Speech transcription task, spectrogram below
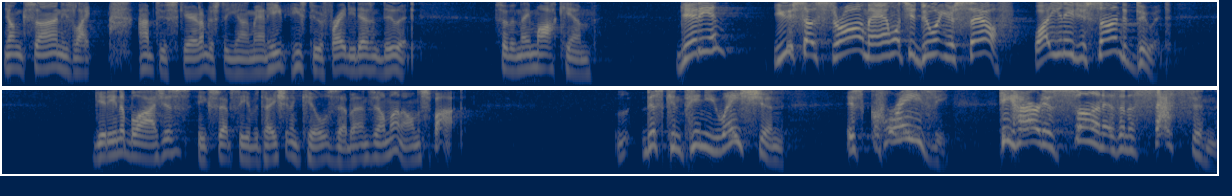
Young son, he's like, I'm too scared. I'm just a young man. He, he's too afraid. He doesn't do it. So then they mock him. Gideon, you so strong, man. Why don't you do it yourself? Why do you need your son to do it? Gideon obliges. He accepts the invitation and kills Zebah and Zalmunna on the spot. This continuation is crazy. He hired his son as an assassin,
